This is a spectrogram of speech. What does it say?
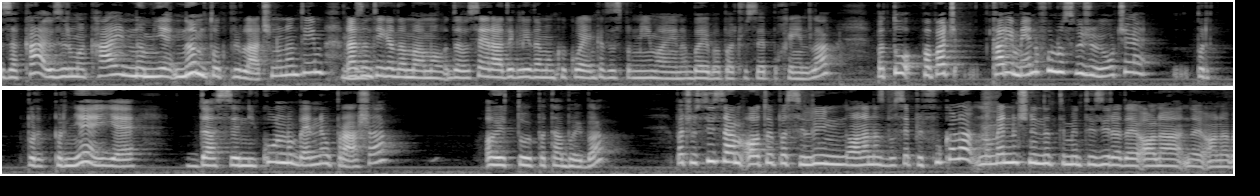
zakaj, oziroma kaj nam je nam tako privlačno na tem, Mhm. razen tega, da, imamo, da vse rade gledamo, kako enkrat se spremema in bejba pač vse pohendla. Pa to, pa pač, kar je meni fully osvežujoče pri pr, pr njej, je, da se nikoli noben ne vpraša, ali to je pa ta bejba. Pač vsi sam, o to je pa Selin, ona nas bo vse prefukala, noben nič ne tematizira, da je ona, da je, ona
